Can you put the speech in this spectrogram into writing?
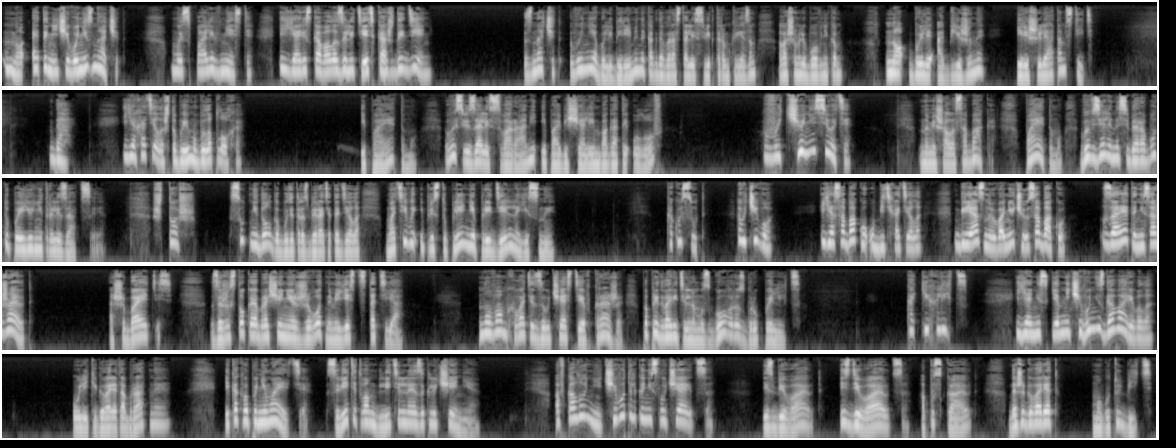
Но это ничего не значит. Мы спали вместе, и я рисковала залететь каждый день. Значит, вы не были беременны, когда вы расстались с Виктором Крезом, вашим любовником, но были обижены и решили отомстить. Да, я хотела, чтобы ему было плохо. И поэтому вы связались с ворами и пообещали им богатый улов? Вы что несете? Но мешала собака, поэтому вы взяли на себя работу по ее нейтрализации. Что ж, суд недолго будет разбирать это дело, мотивы и преступления предельно ясны. Какой суд? Вы чего? Я собаку убить хотела. Грязную, вонючую собаку. За это не сажают. Ошибаетесь. За жестокое обращение с животными есть статья. Но вам хватит за участие в краже по предварительному сговору с группой лиц. Каких лиц? Я ни с кем ничего не сговаривала. Улики говорят обратное. И, как вы понимаете, светит вам длительное заключение. А в колонии чего только не случается. Избивают, издеваются, опускают, даже говорят, могут убить.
